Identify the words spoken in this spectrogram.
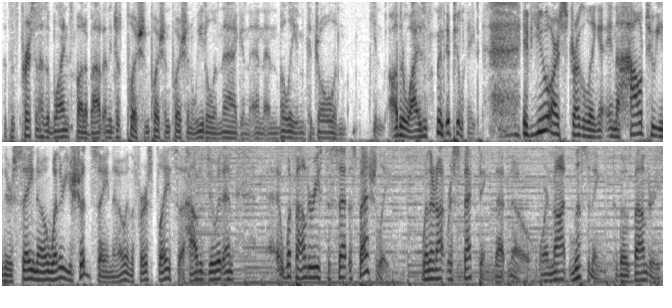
that this person has a blind spot about, and they just push and push and push and wheedle and nag and, and, and bully and cajole and otherwise manipulate. If you are struggling in how to either say no, whether you should say no in the first place, uh, how to do it, and uh, what boundaries to set, especially when they're not respecting that no or not listening to those boundaries,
